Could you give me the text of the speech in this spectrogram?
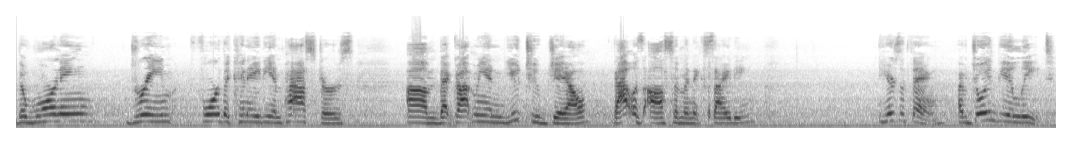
the warning dream for the Canadian pastors um, that got me in YouTube jail. That was awesome and exciting. Here's the thing I've joined the elite,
